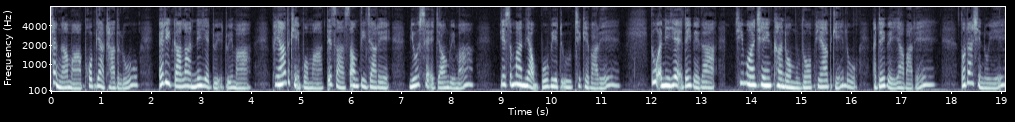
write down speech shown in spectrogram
15မှာဖော်ပြထားသလိုအဲ့ဒီကာလနေ့ရက်တွေအတွင်းမှာဖျားသခင်အပေါ်မှာတစ္ဆာစောင့်တည်ကြတဲ့မျိုးဆက်အကြောင်းတွေမှာပြစ်စမမြောက်ဘိုးဘေးတူဖြစ်ခဲ့ပါတယ်။သူ့အမိရဲ့အတိတ်ဘယ်ကချီးမွမ်းခြင်းခံတော်မူသောဖျားသခင်လို့အတိတ်ပဲရပါတယ်။သောတာရှင်တို့ရဲ့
